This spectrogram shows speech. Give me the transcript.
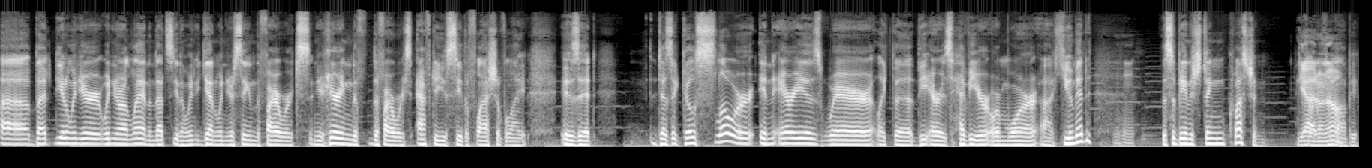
uh, but you know when you're when you're on land, and that's you know when again when you're seeing the fireworks and you're hearing the the fireworks after you see the flash of light, is it does it go slower in areas where like the the air is heavier or more uh, humid? This would be an interesting question. Mm-hmm. Yeah, I don't know. Bobby.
